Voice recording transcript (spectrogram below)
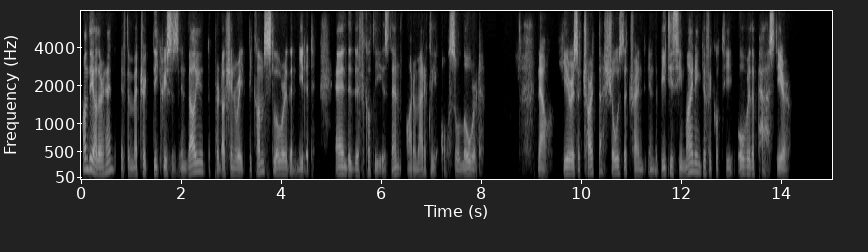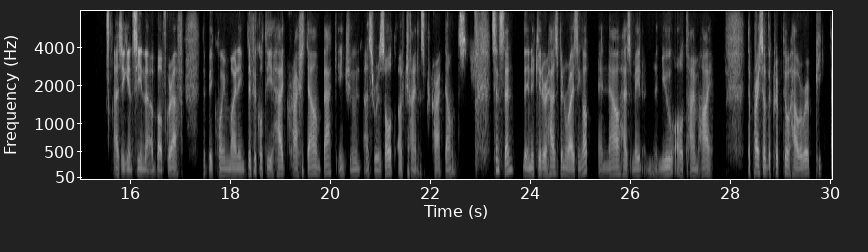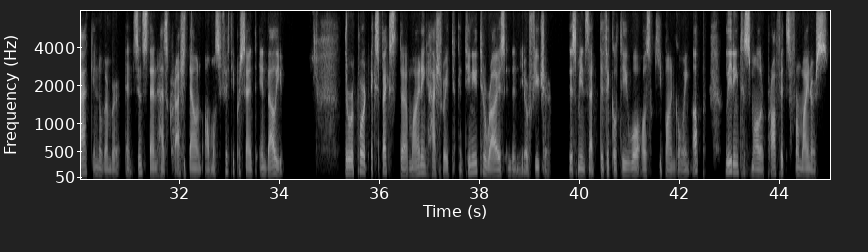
On the other hand, if the metric decreases in value, the production rate becomes slower than needed, and the difficulty is then automatically also lowered. Now, here is a chart that shows the trend in the BTC mining difficulty over the past year. As you can see in the above graph, the Bitcoin mining difficulty had crashed down back in June as a result of China's crackdowns. Since then, the indicator has been rising up and now has made a new all-time high. The price of the crypto, however, peaked back in November and since then has crashed down almost 50% in value. The report expects the mining hash rate to continue to rise in the near future. This means that difficulty will also keep on going up, leading to smaller profits for miners.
